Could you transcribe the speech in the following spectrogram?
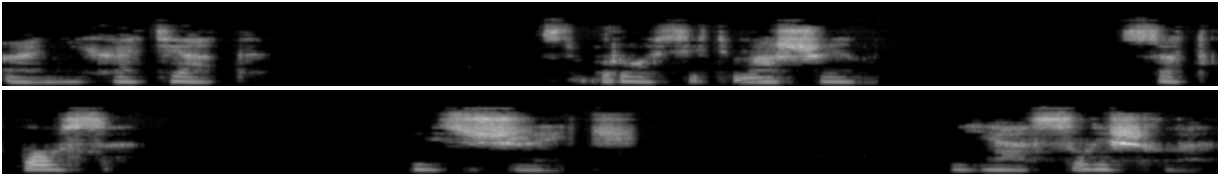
Они хотят сбросить машину с откоса и сжечь. Я слышала,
